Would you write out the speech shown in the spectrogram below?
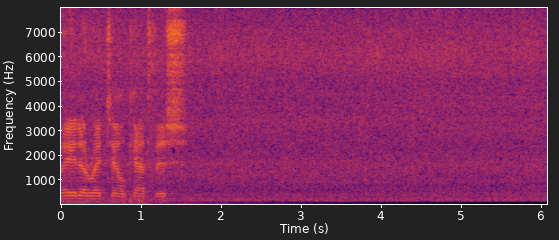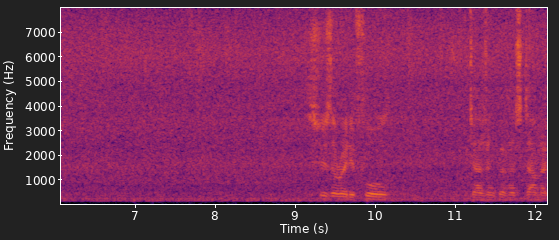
Beta red tail catfish. She's already full. judging by her stomach.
